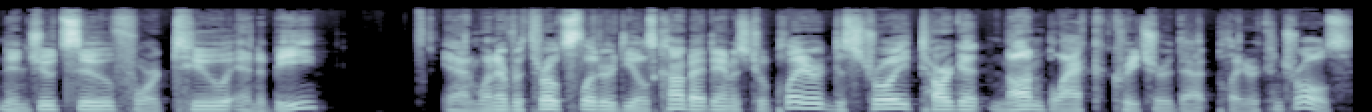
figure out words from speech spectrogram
ninjutsu for two and a B. And whenever Throat Slitter deals combat damage to a player, destroy target non black creature that player controls.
